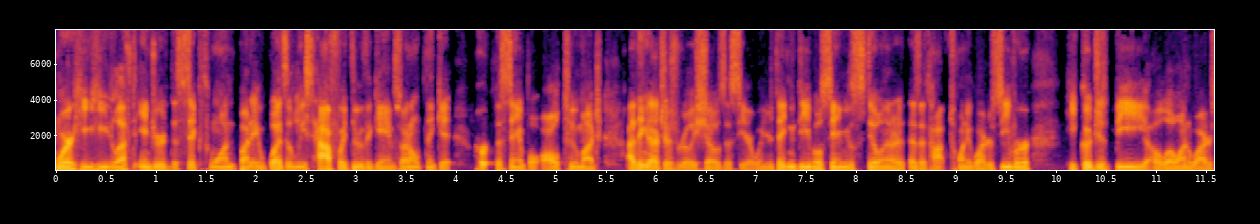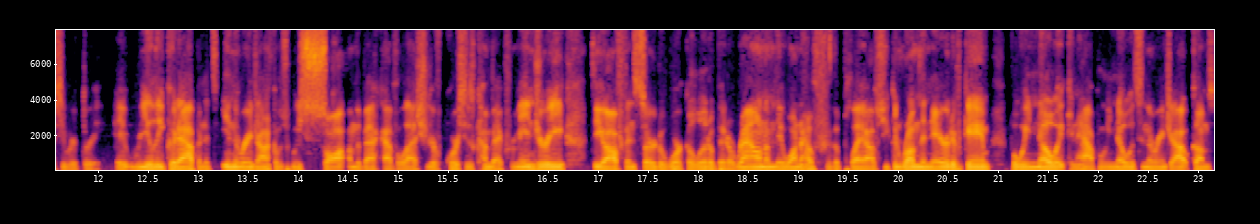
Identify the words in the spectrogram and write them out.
where he he left injured the sixth one, but it was at least halfway through the game, so I don't think it hurt the sample all too much. I think that just really shows us here when you're taking Deebo Samuel still a, as a top twenty wide receiver, he could just be a low end wide receiver three. It really could happen. It's in the range of outcomes we saw on the back half of last year. Of course, he's come back from injury. The offense started to work a little bit around him. They want to help for the playoffs. You can run the narrative game, but we know it can happen. We know it's in the range of outcomes,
